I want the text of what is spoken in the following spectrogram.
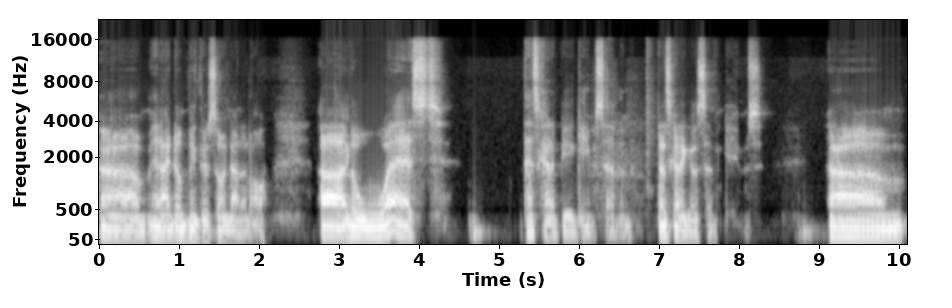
um, and I don't think they're slowing down at all. Uh, Okay. The West, that's got to be a game seven. That's got to go seven games. Um,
